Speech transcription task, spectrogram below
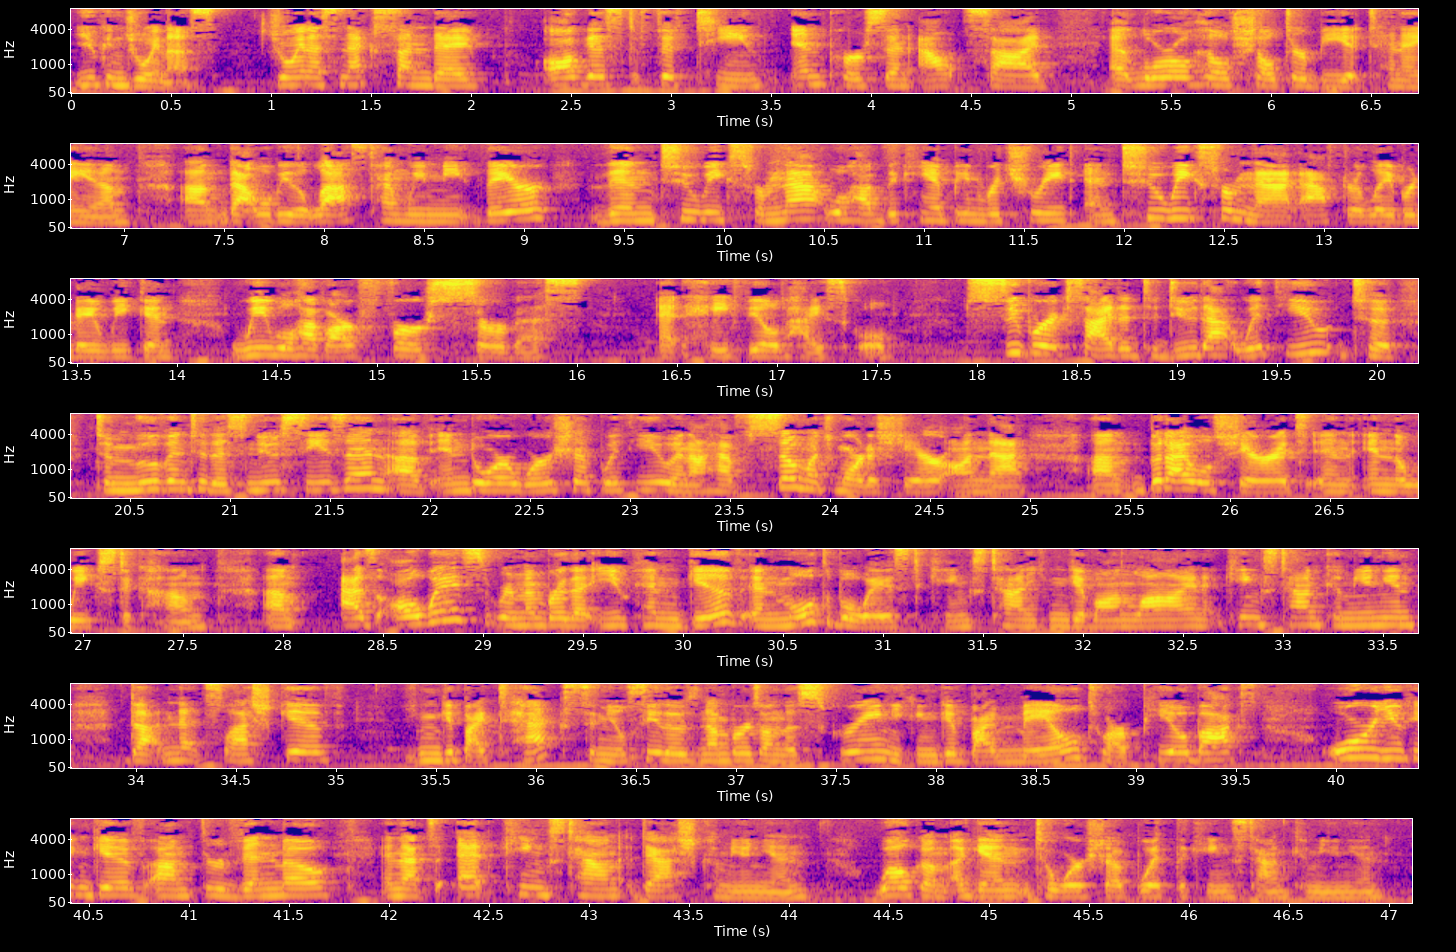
You can join us. Join us next Sunday. August 15th in person outside at Laurel Hill Shelter B at 10 a.m. Um, that will be the last time we meet there. Then, two weeks from that, we'll have the camping retreat. And two weeks from that, after Labor Day weekend, we will have our first service at Hayfield High School super excited to do that with you, to, to move into this new season of indoor worship with you. And I have so much more to share on that, um, but I will share it in, in the weeks to come. Um, as always, remember that you can give in multiple ways to Kingstowne. You can give online at kingstownecommunion.net slash give. You can give by text, and you'll see those numbers on the screen. You can give by mail to our P.O. Box, or you can give um, through Venmo, and that's at Kingstowne Communion. Welcome again to worship with the Kingstowne Communion.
